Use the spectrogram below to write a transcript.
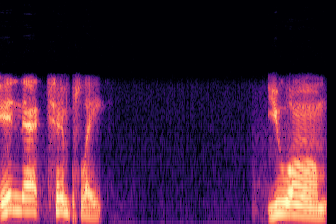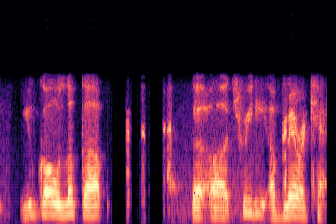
In that template, you um you go look up the uh, Treaty of Marrakesh,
